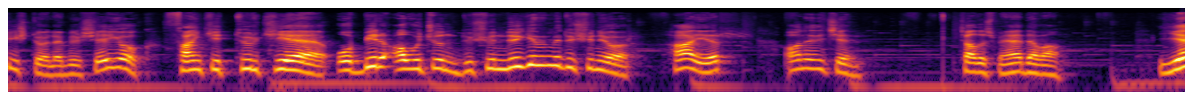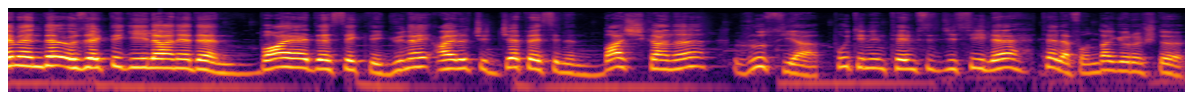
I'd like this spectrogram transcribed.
Hiç de öyle bir şey yok. Sanki Türkiye o bir avucun düşündüğü gibi mi düşünüyor? Hayır. Onun için çalışmaya devam. Yemen'de özellik ilan eden BAE destekli Güney Ayrıcı Cephesi'nin başkanı Rusya Putin'in temsilcisiyle telefonda görüştü.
